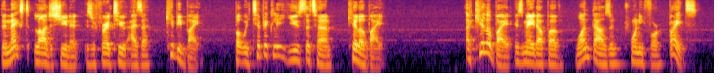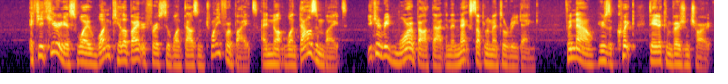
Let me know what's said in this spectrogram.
The next largest unit is referred to as a kibibyte, but we typically use the term kilobyte. A kilobyte is made up of 1024 bytes. If you're curious why 1 kilobyte refers to 1024 bytes and not 1000 bytes, you can read more about that in the next supplemental reading. For now, here's a quick data conversion chart.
